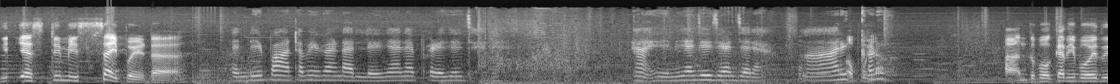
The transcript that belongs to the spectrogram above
നീ ജസ്റ്റ് മിസ്സായി പോയിട്ടാ. എന്റെ ഈ പാട്ട പോയിക്കണ്ടല്ലേ ഞാൻ എപ്പോഴേ ജയിച്ചേനെ? ആ ഇനി ഞാൻ ജയിച്ചു കാണിച്ചരാ ആരിക്കടോ. ആ, എന്ത് പോക്കാ നീ പോയത്?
